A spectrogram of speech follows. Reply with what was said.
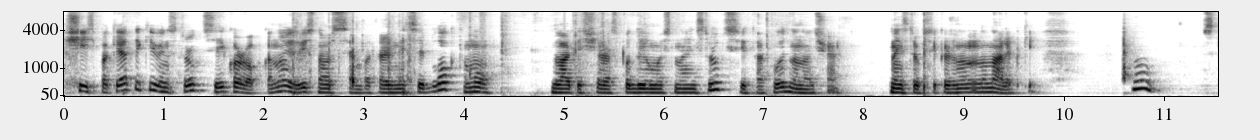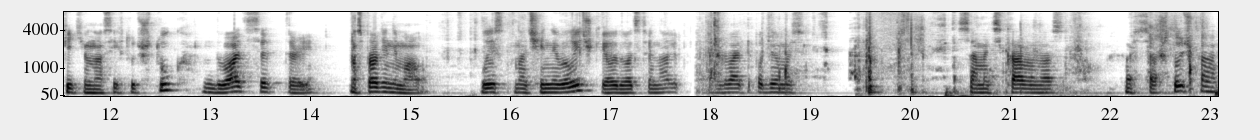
Шість пакетиків, інструкції коробка. Ну і звісно, ось це батарейний цей блок. Тому давайте ще раз подивимось на інструкції. Так, видно, наче. На інструкції кажу, на, на наліпки. Ну, скільки у нас їх тут штук? 23. Насправді немало. Лист, наче й невеличкий, але 23 наліпки. Давайте подивимось. Саме цікаве у нас ось ця штучка.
